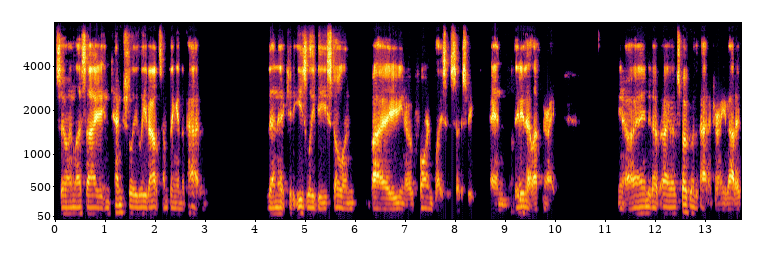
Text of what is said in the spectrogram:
So unless I intentionally leave out something in the patent, then it could easily be stolen by you know foreign places, so to speak. And they do that left and right you know, I ended up I've spoken with a patent attorney about it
